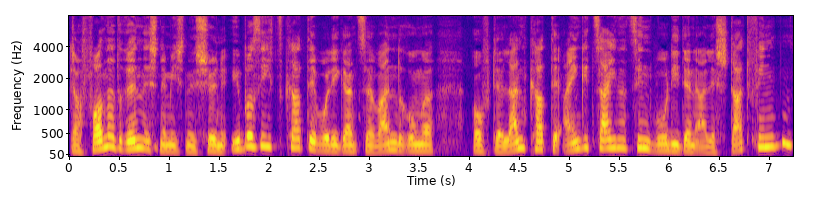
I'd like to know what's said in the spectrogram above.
Da vorne drin ist nämlich eine schöne Übersichtskarte, wo die ganzen Wanderungen auf der Landkarte eingezeichnet sind, wo die denn alle stattfinden.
